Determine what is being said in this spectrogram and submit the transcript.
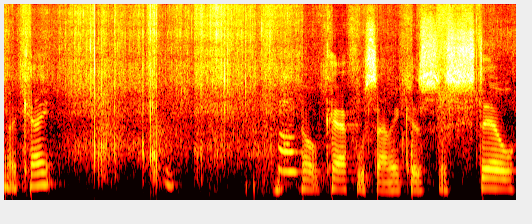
Okay. Hmm. Oh, careful, Sammy, because it's still.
